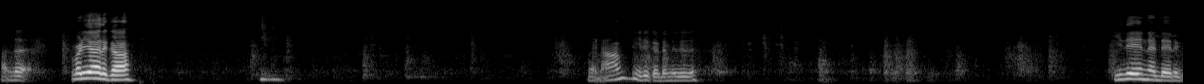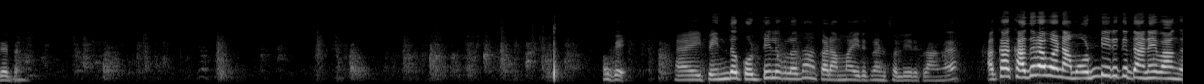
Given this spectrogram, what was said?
அந்த வழியா இருக்கா? வேணாம் இருக்கட்டும் இது. இது என்னட்ட இருக்கட்டும் ஓகே. இப்போ இந்த கொட்டிலுக்குள்ள தான் அக்கா அம்மா இருக்குன்னு சொல்லியிருக்கிறாங்க. அக்கா கதிரவ நம்ம ஒண்டி இருக்கு தானே வாங்க.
